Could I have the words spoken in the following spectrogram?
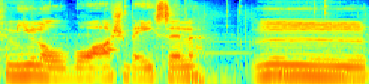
Communal wash basin. Mmm.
